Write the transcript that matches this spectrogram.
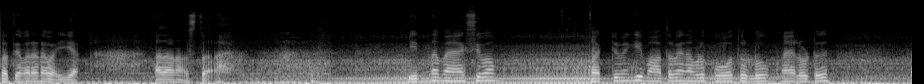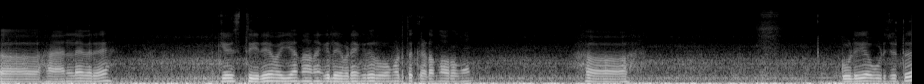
സത്യം പറയണ വയ്യ. അതാണ് അവസ്ഥ. ഇന്ന് മാക്സിമം പറ്റുമെങ്കിൽ മാത്രമേ നമ്മൾ പോകത്തുള്ളൂ മേലോട്ട്. ഹാൻലെ വരെ. കേസ് തീരെ വയ്യ എന്നാണെങ്കിൽ എവിടെയെങ്കിലും റൂം എടുത്ത് കിടന്നുറങ്ങും. ഗുളിക കുടിച്ചിട്ട്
